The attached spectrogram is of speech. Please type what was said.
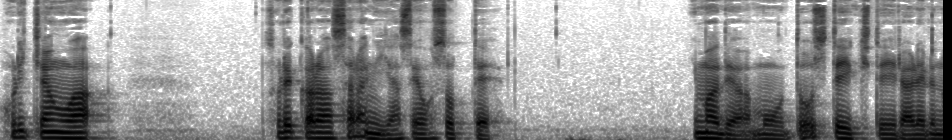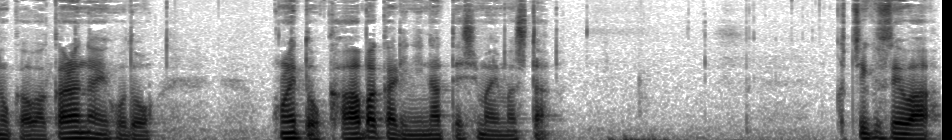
堀ちゃんはそれからさらに痩せ細って今ではもうどうして生きていられるのかわからないほど骨と皮ばかりになってしまいました。口癖は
